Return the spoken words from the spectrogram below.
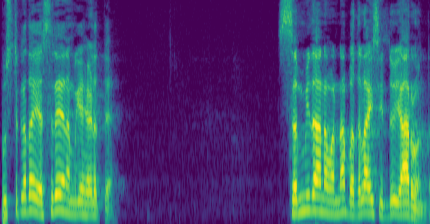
ಪುಸ್ತಕದ ಹೆಸರೇ ನಮಗೆ ಹೇಳುತ್ತೆ. ಸಂವಿಧಾನವನ್ನ ಬದಲಾಯಿಸಿದ್ದು ಯಾರು ಅಂತ.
